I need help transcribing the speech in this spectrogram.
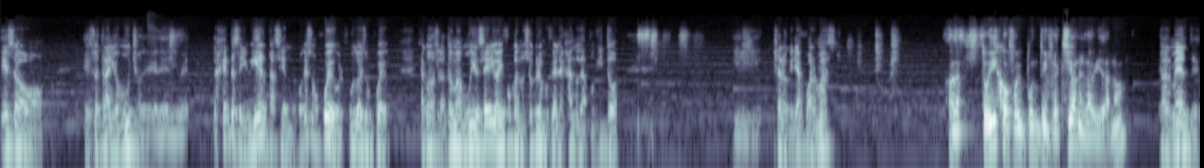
Eso, eso extraño mucho. De, de- de- la gente se divierta haciendo, porque es un juego, el fútbol es un juego. Ya cuando se lo toma muy en serio, ahí fue cuando yo creo que me fui alejando de a poquito y ya no quería jugar más. Ahora, tu hijo fue un punto de inflexión en la vida, ¿no? Totalmente,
